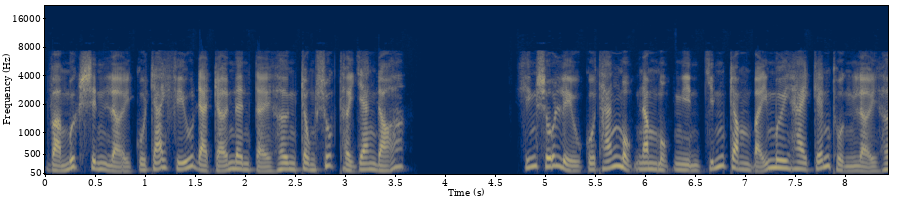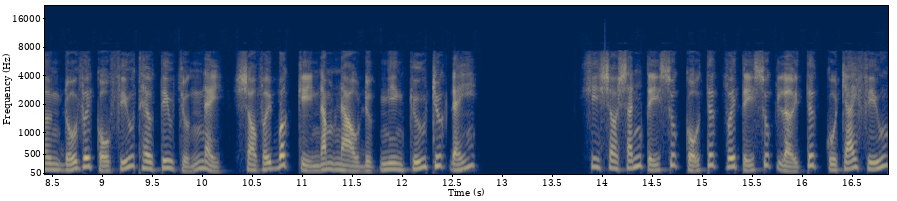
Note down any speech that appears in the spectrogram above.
và mức sinh lợi của trái phiếu đã trở nên tệ hơn trong suốt thời gian đó. Khiến số liệu của tháng 1 năm 1972 kém thuận lợi hơn đối với cổ phiếu theo tiêu chuẩn này so với bất kỳ năm nào được nghiên cứu trước đấy. Khi so sánh tỷ suất cổ tức với tỷ suất lợi tức của trái phiếu,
